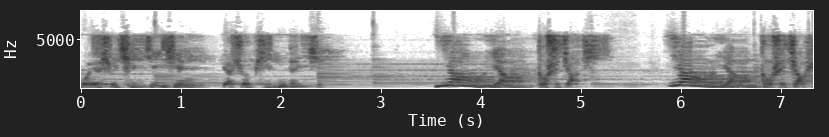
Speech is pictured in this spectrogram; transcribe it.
我要修清净心，要修平等心。样样都是教题，样样都是教学。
